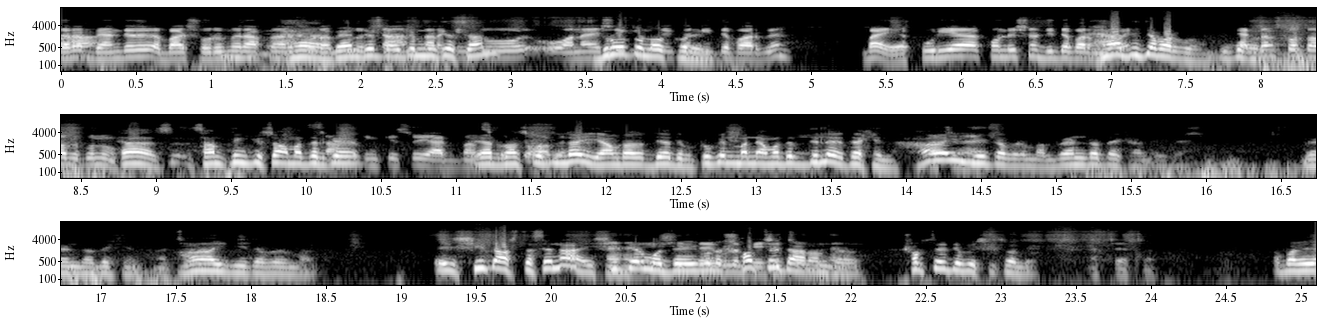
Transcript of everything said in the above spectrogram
যারা ব্র্যান্ডের বা শোরুমের আপনারা হ্যাঁ, প্রোডাক্টগুলো চান তারা কিন্তু অনায়াসে নিতে পারবেন। ভাই কুরিয়া কন্ডিশনার দিতে পারব হ্যাঁ দিতে পারব অ্যাডভান্স করতে হবে কোনো? হ্যাঁ সামথিং কিছু আমাদেরকে সামথিং কিছু অ্যাডভান্স অ্যাডভান্স করতে আমরা দিয়ে দেব। টোকেন মানে আমাদের দিলে দেখেন হাই আচ্ছা, হ্যাঁ। মাল ব্র্যান্ডটা দেখেন এই ব্র্যান্ডটা দেখেন আচ্ছা, হাই right. গেটআপের মাল। এই শীত আসতেছে না এই শীতের হ্যাঁ, মধ্যে এগুলো সবচেয়ে আরামদায়ক সবচেয়ে বেশি চলে। আচ্ছা আচ্ছা। আবার এই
